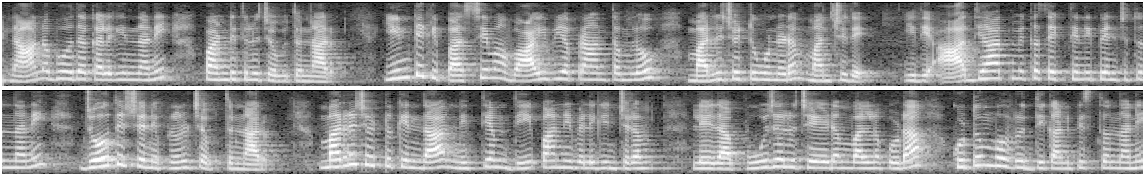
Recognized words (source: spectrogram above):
జ్ఞానబోధ కలిగిందని పండితులు చెబుతున్నారు. ఇంటికి పశ్చిమ వాయువ్య ప్రాంతంలో మర్రి చెట్టు ఉండడం మంచిదే. ఇది ఆధ్యాత్మిక శక్తిని పెంచుతుందని జ్యోతిష నిపుణులు చెబుతున్నారు. మర్రి చెట్టు కింద నిత్యం దీపాన్ని వెలిగించడం లేదా పూజలు చేయడం వలన కూడా కుటుంబ వృద్ధి కనిపిస్తుందని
